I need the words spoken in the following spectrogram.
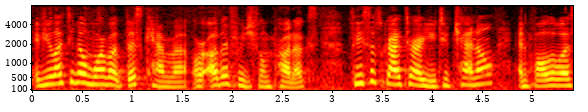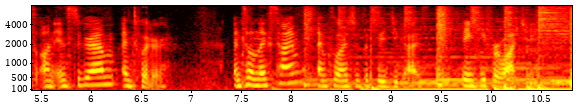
If you'd like to know more about this camera or other Fujifilm products, please subscribe to our YouTube channel and follow us on Instagram and Twitter. Until next time, I'm Florence with the Fuji Guys. Thank you for watching.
